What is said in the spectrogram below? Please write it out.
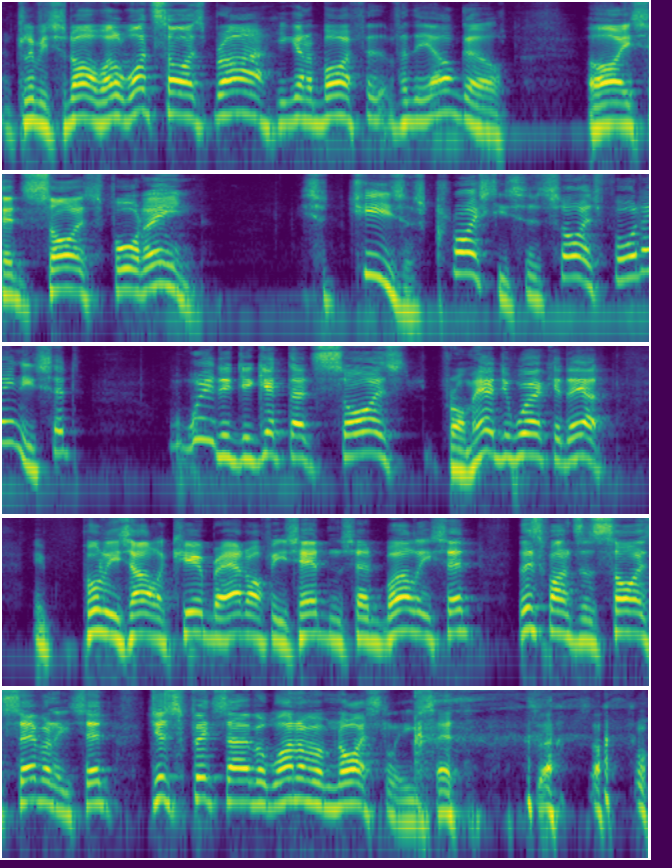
And Cliffy said, Oh, well, what size bra you going to buy for, for the old girl? Oh, he said, size 14. He said, Jesus Christ. He said, size 14. He said, Where did you get that size from? How'd you work it out? He pulled his old Akubra out off his head and said, Well, he said, this one's a size 7. He said, just fits over one of them nicely. He said, So- so-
